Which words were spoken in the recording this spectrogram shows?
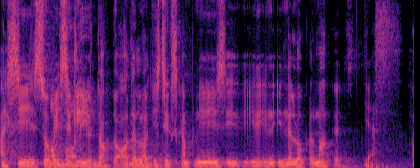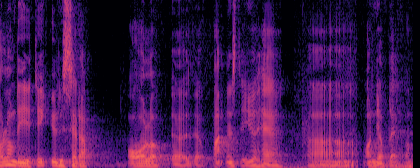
I see. So basically you talk to all the logistics companies in, in, in the local markets. Yes. How long did it take you to set up all of the, the partners that you have uh, on your platform?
